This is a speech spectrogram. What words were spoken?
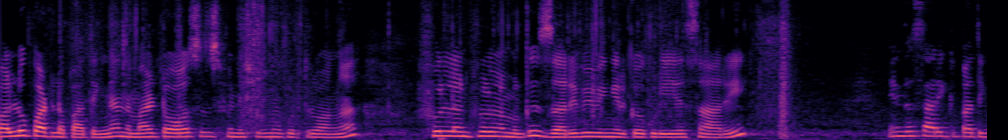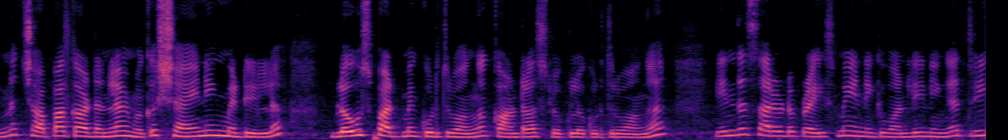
பல்லு பாட்டில் பார்த்தீங்கன்னா இந்த மாதிரி டாசஸ் ஃபினிஷிங்குமே கொடுத்துருவாங்க. ஃபுல் அண்ட் ஃபுல் நம்மளுக்கு ஜரி வீவிங் இருக்கக்கூடிய சாரீ இந்த சாரிக்கு பார்த்தீங்கன்னா சப்பா காட்டனில் நம்மளுக்கு ஷைனிங் மெட்டீரியலில் ப்ளவுஸ் பார்ட்டுமே கொடுத்துருவாங்க. கான்ட்ராஸ்ட் லுக்கில் கொடுத்துருவாங்க. இந்த சாரியோட ப்ரைஸுமே இன்றைக்கி ஒன்லி நீங்கள் த்ரீ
